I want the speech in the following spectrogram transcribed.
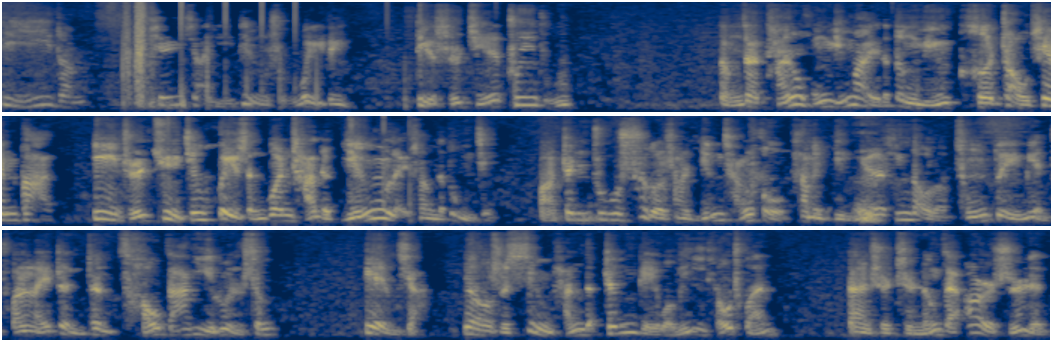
第一章，天下已定属未定。第十节追逐。等在谭红营外的邓明和赵天霸一直聚精会神观察着营垒上的动静。把珍珠射上营墙后，他们隐约听到了从对面传来阵阵嘈杂议论声。殿下，要是姓谭的真给我们一条船，但是只能载二十人，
